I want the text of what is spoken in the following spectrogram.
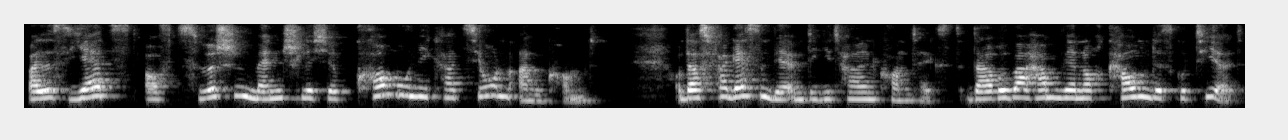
weil es jetzt auf zwischenmenschliche Kommunikation ankommt. Und das vergessen wir im digitalen Kontext. Darüber haben wir noch kaum diskutiert.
